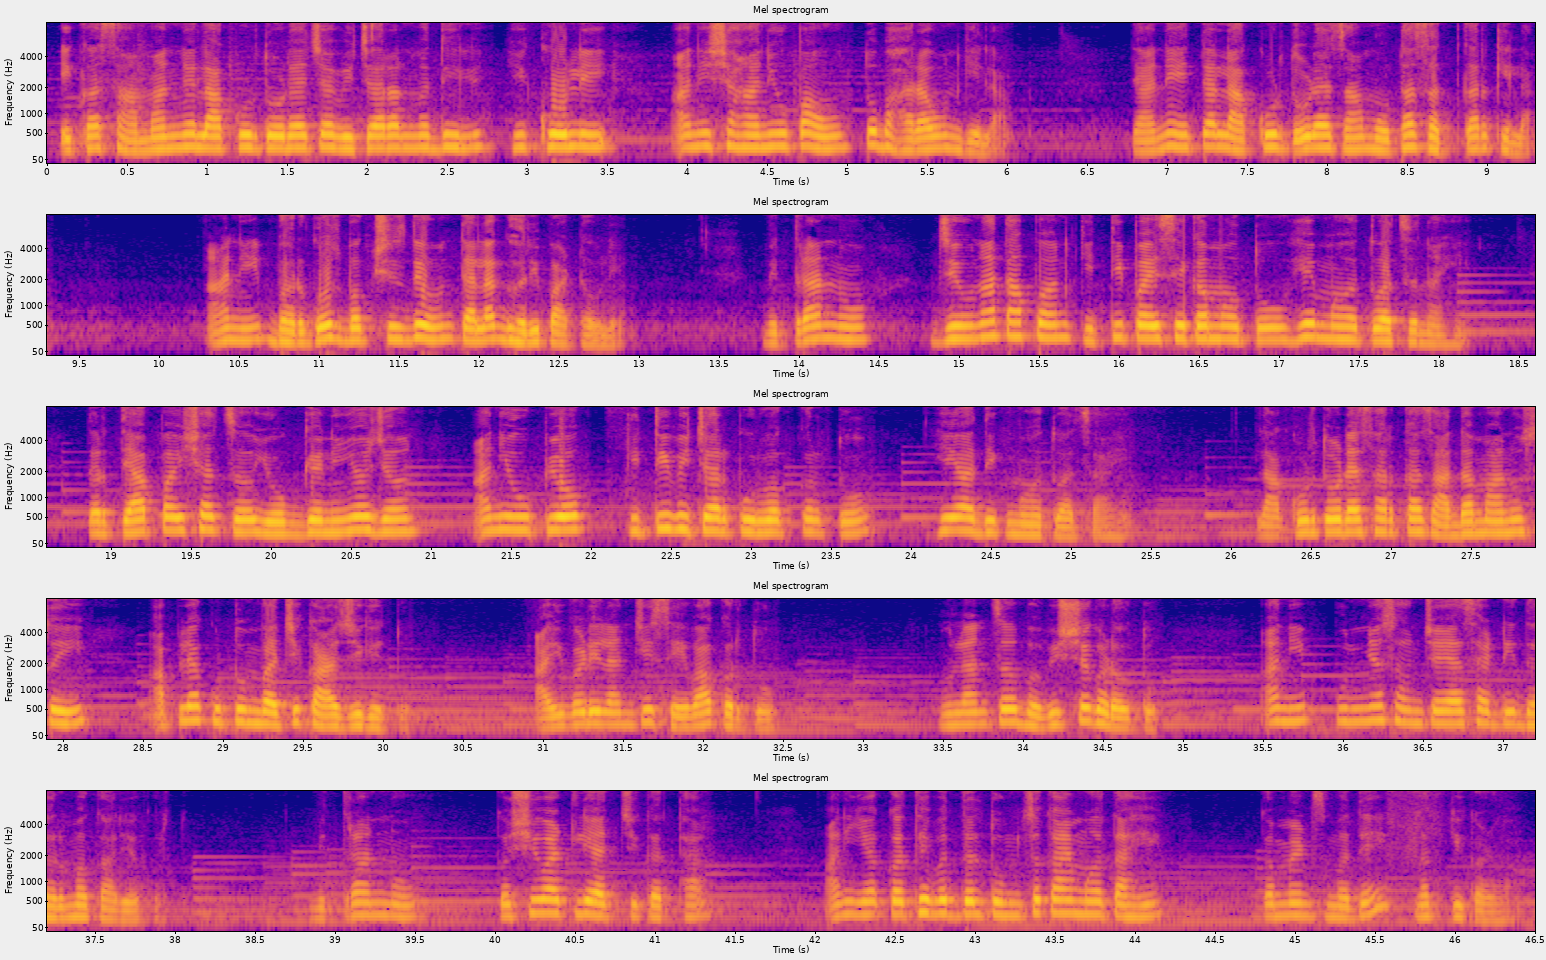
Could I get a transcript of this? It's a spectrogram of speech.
एका सामान्य लाकूड तोड्याच्या विचारांमधील ही खोली आणि शहाणीव पाहून तो भारावून गेला. त्याने त्या लाकूड तोड्याचा मोठा सत्कार केला आणि भरघोस बक्षीस देऊन त्याला घरी पाठवले. मित्रांनो जीवनात आपण किती पैसे कमवतो हे महत्त्वाचं नाही. तर त्या पैशाचं योग्य नियोजन आणि उपयोग किती विचारपूर्वक करतो हे अधिक महत्त्वाचं आहे. लाकूड तोड्यासारखा साधा माणूसही आपल्या कुटुंबाची काळजी घेतो. आईवडिलांची सेवा करतो. मुलांचं भविष्य घडवतो आणि पुण्यसंचयासाठी धर्मकार्य करतो. मित्रांनो कशी वाटली आजची कथा? आणि या कथेबद्दल तुमचं काय मत आहे? कमेंट्समध्ये नक्की कळवा.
